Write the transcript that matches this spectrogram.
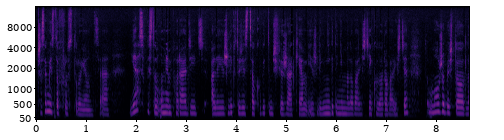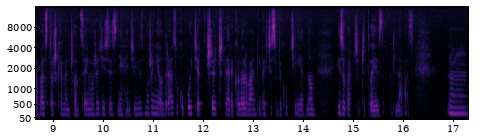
czasami jest to frustrujące. Ja sobie z tym umiem poradzić, ale jeżeli ktoś jest całkowitym świeżakiem, jeżeli nigdy nie malowaliście, nie kolorowaliście, to może być to dla Was troszkę męczące i możecie się zniechęcić, więc może nie od razu kupujcie 3-4 kolorowanki, weźcie sobie, kupcie jedną i zobaczcie, czy to jest dla Was. Mm,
